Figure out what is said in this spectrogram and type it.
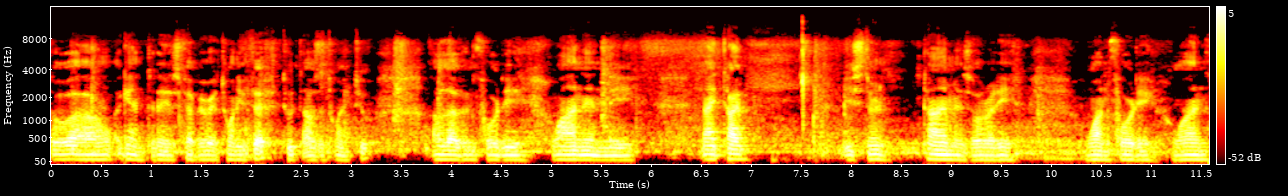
So uh, again, today is February 25th, 2022, 11:41 in the nighttime. Eastern time is already 1:41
